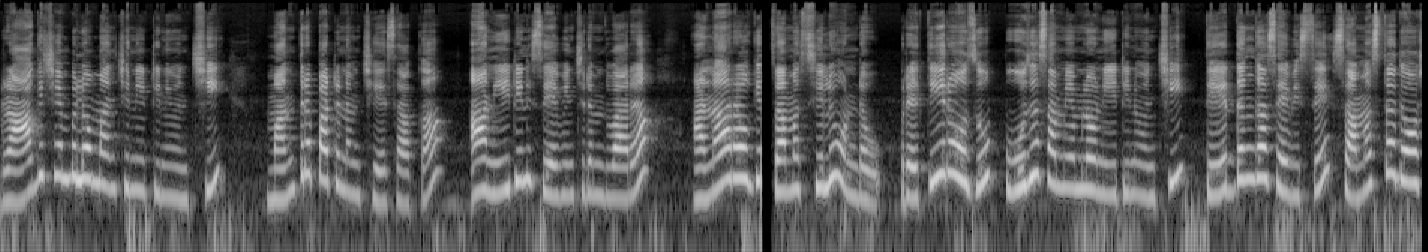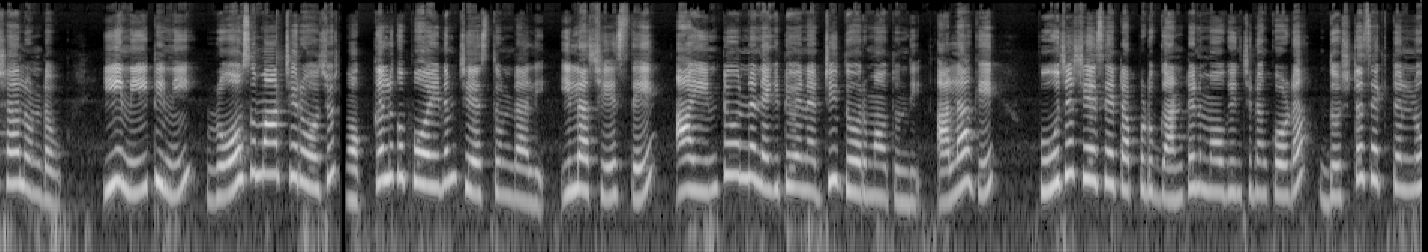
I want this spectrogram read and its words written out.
రాగి చెంబులో మంచినీటిని ఉంచి మంత్రపఠనం చేశాక ఆ నీటిని సేవించడం ద్వారా అనారోగ్య సమస్యలు ఉండవు. ప్రతిరోజు పూజ సమయంలో నీటిని ఉంచి తీర్థంగా సేవిస్తే సమస్త దోషాలు ఉండవు ఈ నీటిని రోజు మార్చి రోజు మొక్కలకు పోయడం చేస్తుండాలి. ఇలా చేస్తే ఆ ఇంటి ఉన్న నెగిటివ్ ఎనర్జీ దూరం అవుతుంది అలాగే పూజ చేసేటప్పుడు గంటను మోగించడం కూడా దుష్ట శక్తులను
